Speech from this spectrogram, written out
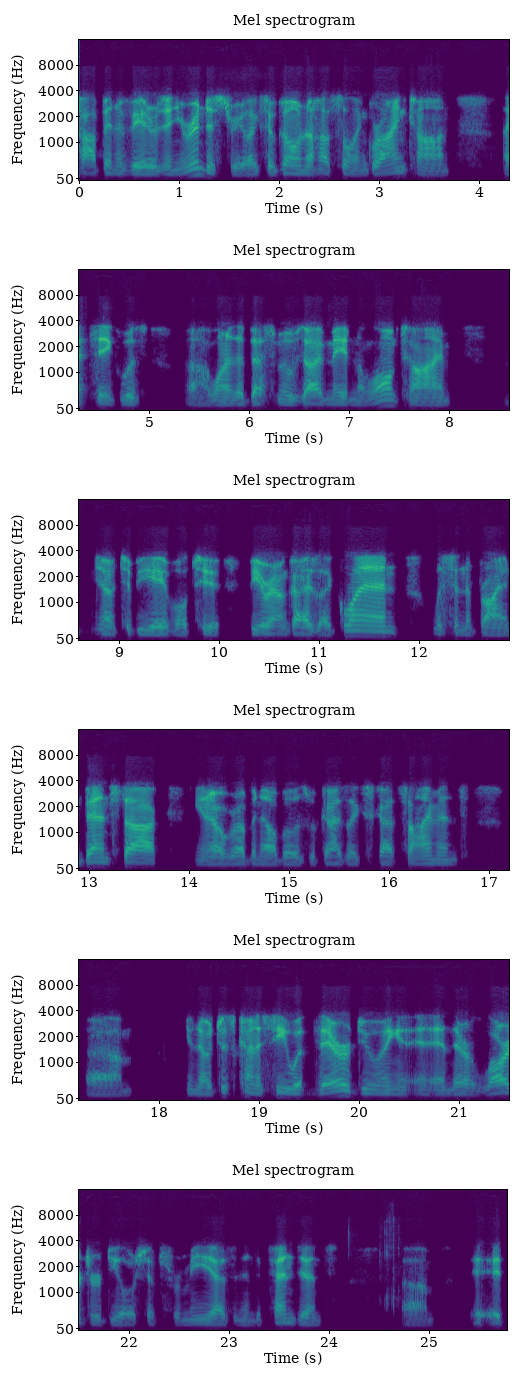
top innovators in your industry. Like so, going to Hustle and Grind Con, I think was uh, one of the best moves I've made in a long time. You know, to be able to be around guys like Glenn, listen to Brian Benstock, you know, rubbing elbows with guys like Scott Simons. Um, you know, just kind of see what they're doing and, their larger dealerships. For me as an independent, um, it's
